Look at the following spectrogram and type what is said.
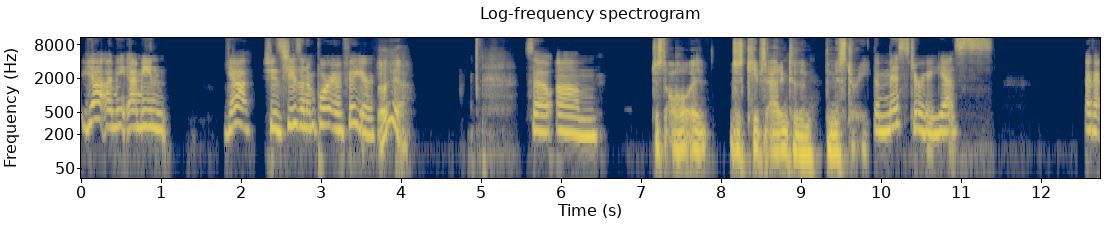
Yeah, I mean, I mean, yeah, she's she's an important figure. Oh yeah. So, um, Just all it just keeps adding to the, the mystery. the mystery, yes. Okay,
